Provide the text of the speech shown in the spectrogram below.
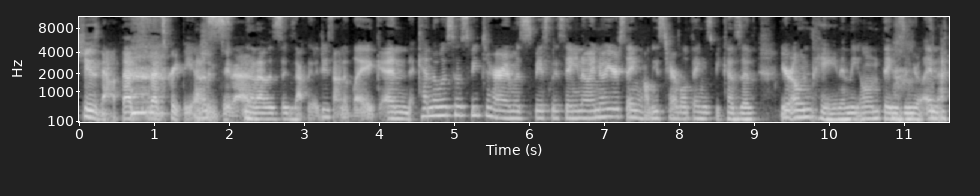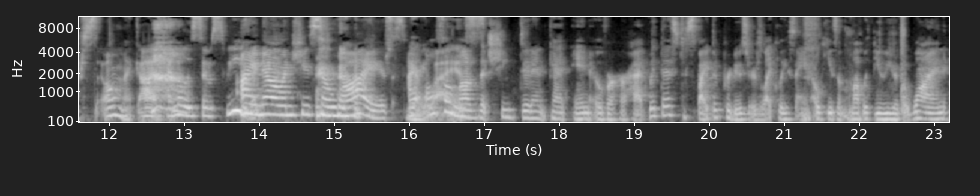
She is now. That's that's creepy. I shouldn't do that. No, that was exactly what she sounded like. And Kendall was so sweet to her and was basically saying, you know, I know you're saying all these terrible things because of your own pain and the own things in your life. And I was like, oh my God, Kendall is so sweet. I know, and she's so wise. She's I also wise. love that she didn't get in over her head with this, despite the producers likely saying, "Oh, he's in love with you. You're the one.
